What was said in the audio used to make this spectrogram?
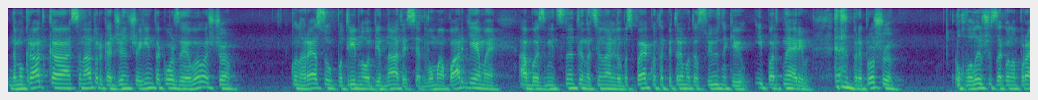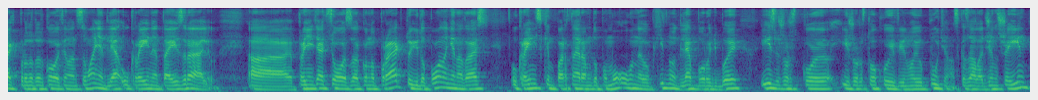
Демократка сенаторка Джин Шагін також заявила, що Конгресу потрібно об'єднатися двома партіями, аби зміцнити національну безпеку та підтримати союзників і партнерів. Перепрошую. Ухваливши законопроект про додаткове фінансування для України та Ізраїлю, прийняття цього законопроекту і доповнення надасть українським партнерам допомогу необхідну для боротьби із жорсткою і жорстокою війною Путіна, сказала Джин Шаїн.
